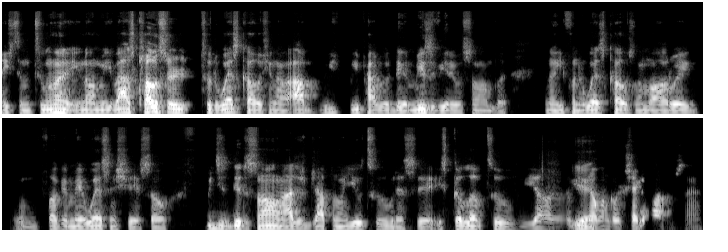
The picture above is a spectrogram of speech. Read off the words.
I used to 200. You know what I mean? If I was closer to the West Coast, you know, I we, we probably would did a music video or something. But you know, he from the West Coast. I'm all the way from fucking Midwest and shit. So we just did a song. I just dropped it on YouTube. That's it. He's still up too. Y'all, yeah. y'all want to go check it out? I'm saying.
